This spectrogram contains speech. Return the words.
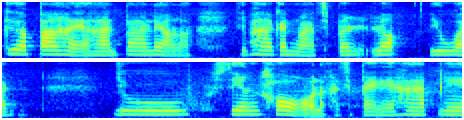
เกลือปลาให้อาหารปลาแล้วล่ะสิพากันว่าสิไปเลาะยูวัน อยู่เสียงคอแล้วค่ะสิไปหาดแง่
